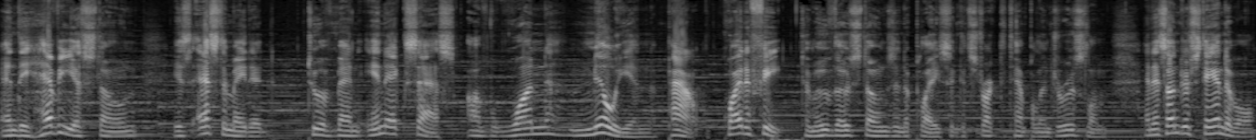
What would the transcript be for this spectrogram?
and the heaviest stone is estimated to have been in excess of 1 million pounds. Quite a feat to move those stones into place and construct the temple in Jerusalem, and it's understandable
